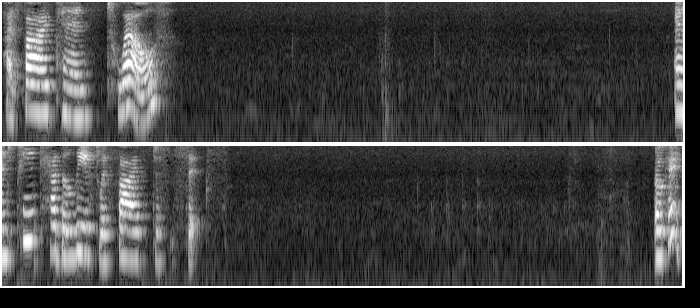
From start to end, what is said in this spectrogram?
had 5, 10, 12. And pink had the least with five, just six. Okay,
